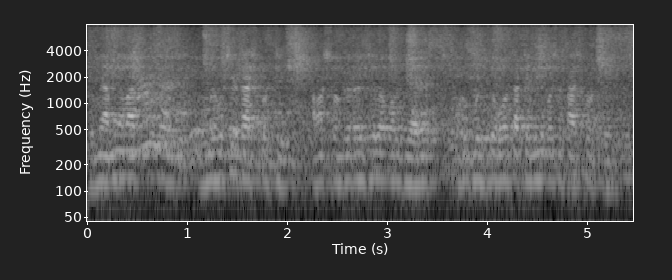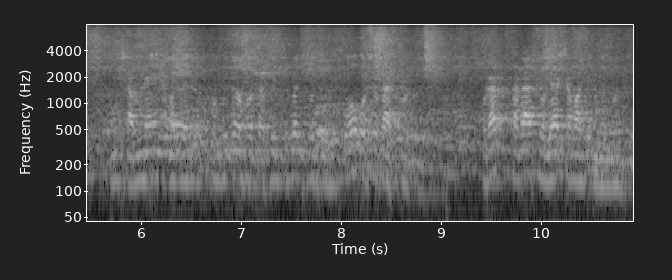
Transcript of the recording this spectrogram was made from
রুমে আমি আমার রুমে বসে কাজ করছি। আমার সঙ্গে রয়েছিল ওর বিআরএস বৈদ্য তার টেবিলে বসে কাজ করছে। এবং সামনে আমাদের কম্পিউটার অবতার প্রিন্সিপাল ও বসে কাজ করছে। হঠাৎ তারা চলে আসে আমাদের রুমের মধ্যে।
